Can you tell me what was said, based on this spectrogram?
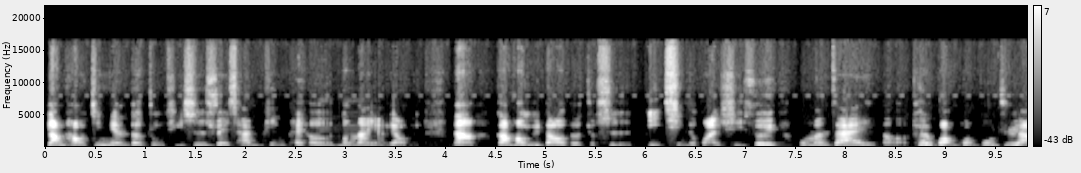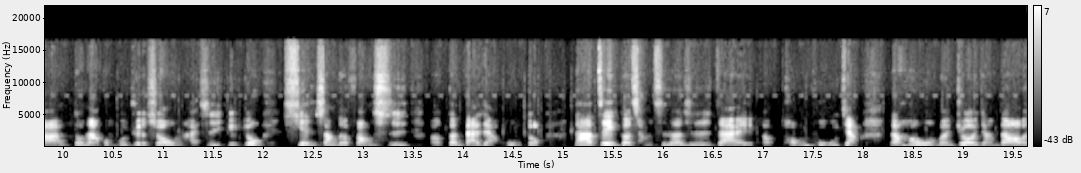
刚好今年的主题是水产品配合东南亚料理，那刚好遇到的就是疫情的关系，所以我们在呃推广广播剧啊，东南亚广播剧的时候，我们还是有用线上的方式呃跟大家互动。那这个场次呢是在呃澎湖讲，然后我们就讲到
